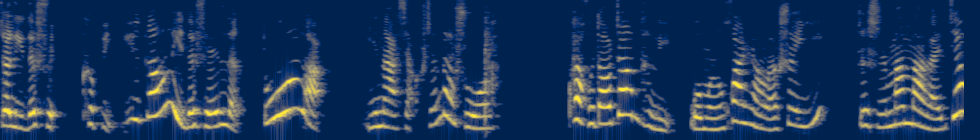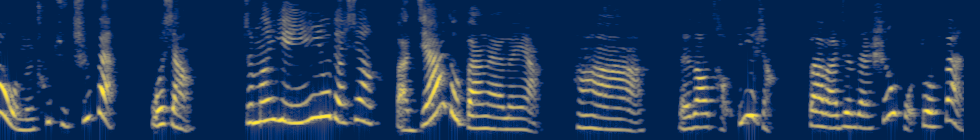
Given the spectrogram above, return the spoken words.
这里的水可比浴缸里的水冷多了。伊娜小声地说。快回到帐篷里，我们换上了睡衣。这时，妈妈来叫我们出去吃饭。我想，怎么野营有点像把家都搬来了呀？哈哈！来到草地上，爸爸正在生火做饭，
